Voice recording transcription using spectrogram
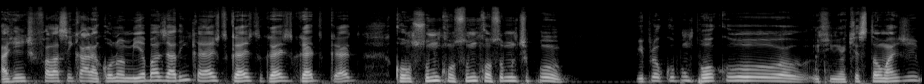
a gente falar assim, cara, economia é baseada em crédito, crédito, crédito, crédito, crédito, consumo, consumo, consumo, tipo, me preocupa um pouco, enfim, a questão mais de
